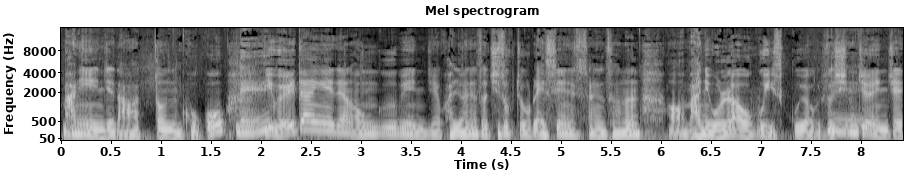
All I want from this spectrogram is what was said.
많이 이제 나왔던 거고 네. 이 웰다잉에 대한 언급이 이제 관련해서 지속적으로 SNS 상에서는 어 많이 올라오고 있고요. 그래서 네. 심지어 이제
